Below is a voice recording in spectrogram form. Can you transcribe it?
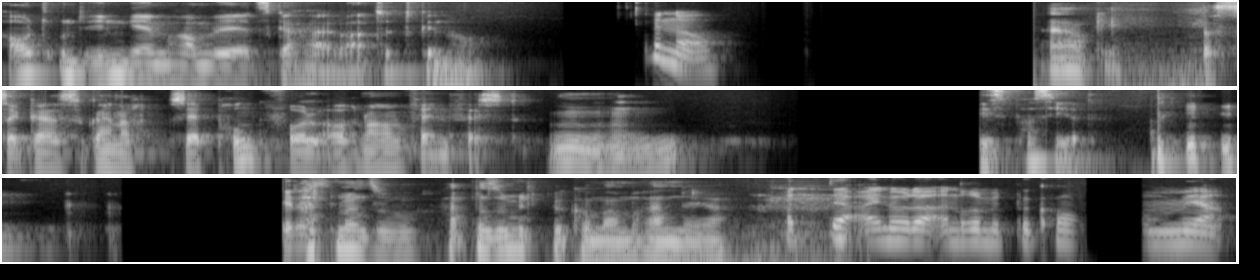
Out- und Ingame haben wir jetzt geheiratet, genau. Genau. Ah, okay. Das ist sogar, sogar noch sehr prunkvoll, auch noch am Fanfest. Mhm. Ist passiert. ja, das, Hat man so, hat man so mitbekommen am Rande, ja. Hat der eine oder andere mitbekommen, ja.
